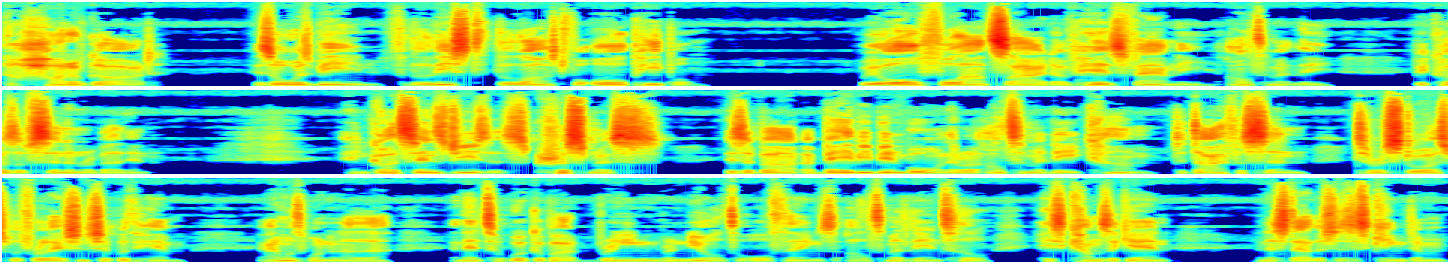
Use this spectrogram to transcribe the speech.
The heart of God has always been for the least, the last, for all people. We all fall outside of His family ultimately because of sin and rebellion. And God sends Jesus. Christmas is about a baby being born that will ultimately come to die for sin, to restore us with relationship with Him and with one another, and then to work about bringing renewal to all things ultimately until He comes again and establishes His kingdom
